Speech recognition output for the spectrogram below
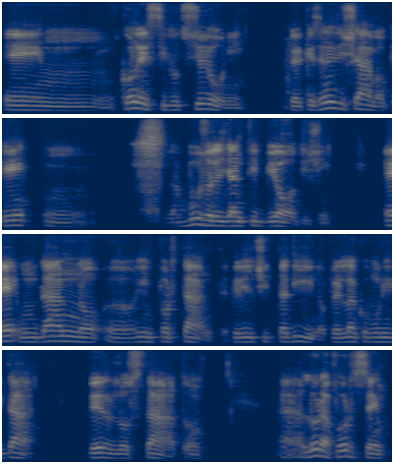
e, ehm, con le istituzioni perché se noi diciamo che l'abuso degli antibiotici è un danno eh, importante per il cittadino, per la comunità, per lo Stato, eh, allora forse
